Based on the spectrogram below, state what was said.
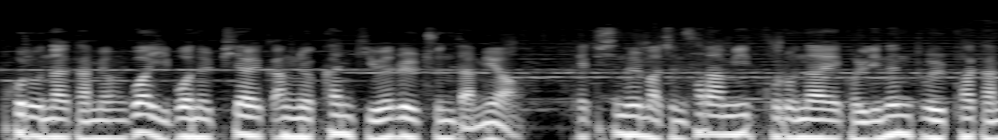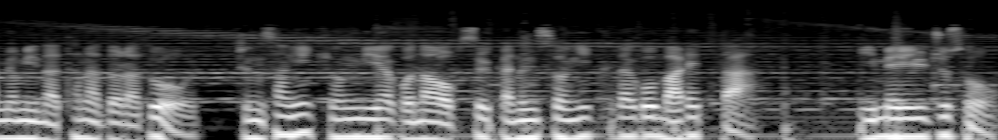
코로나 감염과 입원을 피할 강력한 기회를 준다며 백신을 맞은 사람이 코로나에 걸리는 돌파 감염이 나타나더라도 증상이 경미하거나 없을 가능성이 크다고 말했다. 이메일 주소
